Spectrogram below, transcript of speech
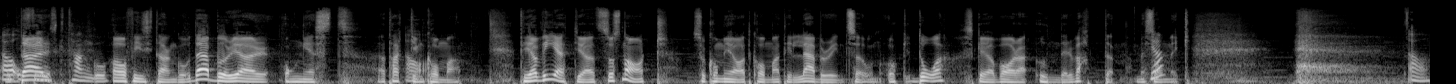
Ja, och där, finsk tango. Ja, finsk tango. Där börjar ångestattacken Ja. komma. För jag vet ju att så snart så kommer jag att komma till Labyrinth Zone och då ska jag vara under vatten med Ja. Sonic. Ja.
